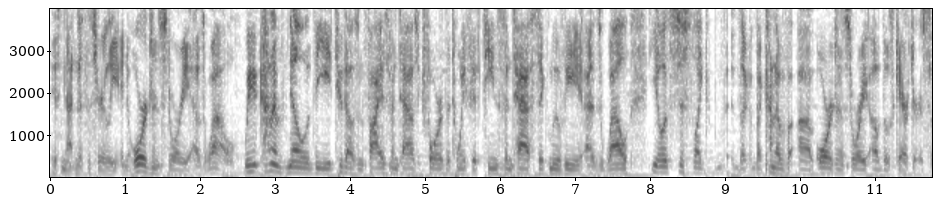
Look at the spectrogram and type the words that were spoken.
is not necessarily an origin story as well. We kind of know the 2005's Fantastic Four, the 2015's Fantastic movie as well. You know, it's just like the, the kind of uh, origin story of those characters.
